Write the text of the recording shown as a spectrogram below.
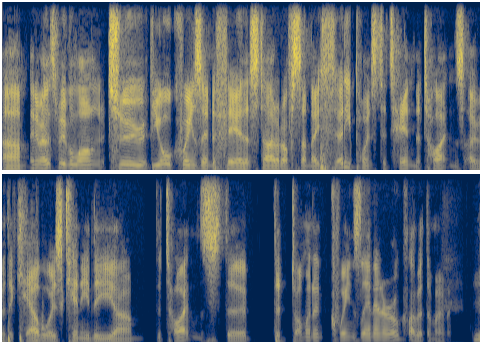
Um, anyway, let's move along to the All Queensland affair that started off Sunday, 30 points to 10. The Titans over the Cowboys. Kenny, the um, the Titans, the the dominant Queensland NRL club at the moment.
